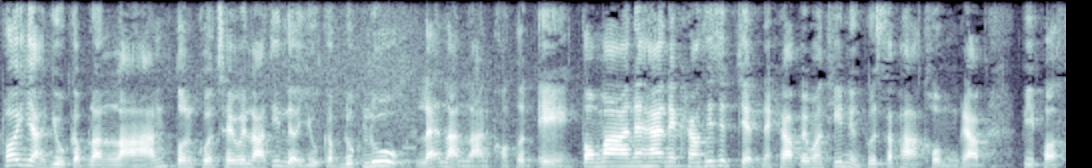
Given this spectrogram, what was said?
เพราะอยากอยู่กับหลานๆตนควรใช้เวลาที่เหลืออยู่กับลูกๆ และหลานๆของตนเอง ต่อมานะฮะในครั้งที่ 17 นะครับเป็นวันที่ 1 พฤษภาคมครับปีพศ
